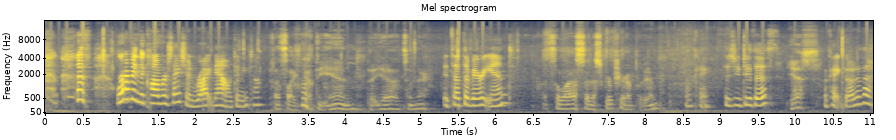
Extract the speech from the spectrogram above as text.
We're having the conversation right now. Can you tell? That's like at the end, but yeah, it's in there. It's at the very end? That's the last set of scripture I put in. Okay. Did you do this? Yes. Okay, go to that.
